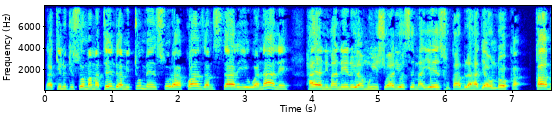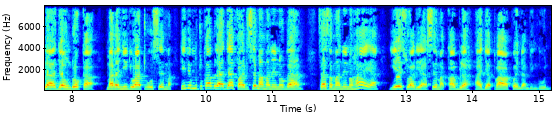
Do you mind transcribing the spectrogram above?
Lakini ukisoma matendo ya mitume sura ya kwanza mstari wa nane haya ni maneno ya mwisho aliyosema yesu kabla hajaondoka. Kabla hajaondoka mara nyingi watu husema hivi mtu kabla hajafa alisema maneno gani? Sasa maneno haya yesu aliyasema kabla hajapaa kwenda mbinguni.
